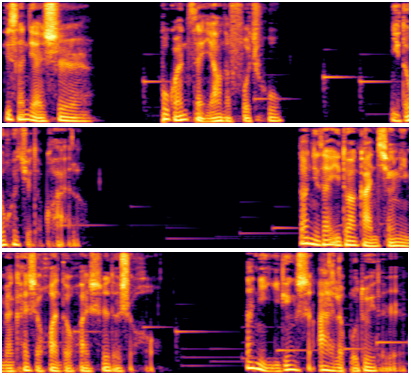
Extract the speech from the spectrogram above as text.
第三点是。不管怎样的付出，你都会觉得快乐。当你在一段感情里面开始患得患失的时候，那你一定是爱了不对的人。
